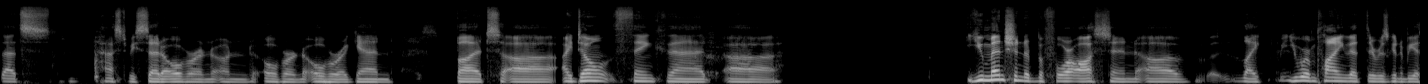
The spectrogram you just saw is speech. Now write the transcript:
That's has to be said over and, and over and over again. But uh, I don't think that uh, you mentioned it before, Austin. Of like you were implying that there was going to be a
